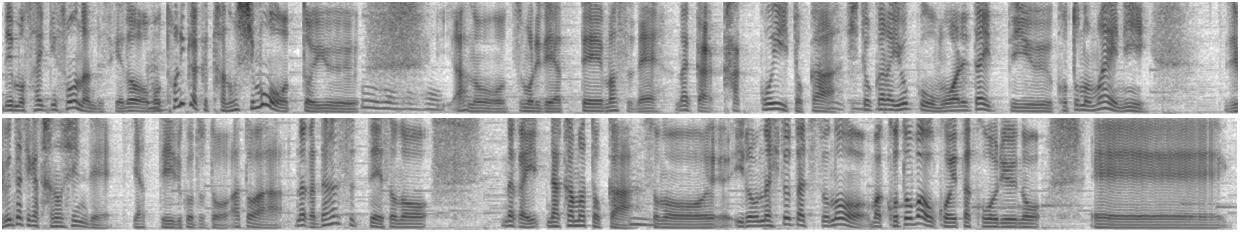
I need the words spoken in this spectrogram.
でも最近そうなんですけど、うん。もうとにかく楽しもうというあのつもりでやってますね。なんかかっこいいとか、人からよく思われたいっていうことの前に自分たちが楽しんでやっていることとあとはなんかダンスってそのなんか仲間とか、うん。そのいろんな人たちとの、まあ、言葉を超えた交流の、えー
